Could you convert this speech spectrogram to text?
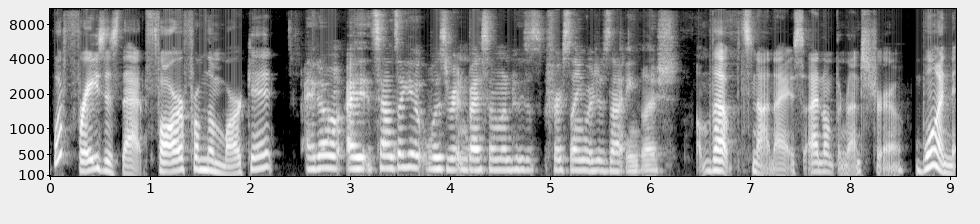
What phrase is that? Far from the market? I don't. I, it sounds like it was written by someone whose first language is not English. That's not nice. I don't think that's true. One,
